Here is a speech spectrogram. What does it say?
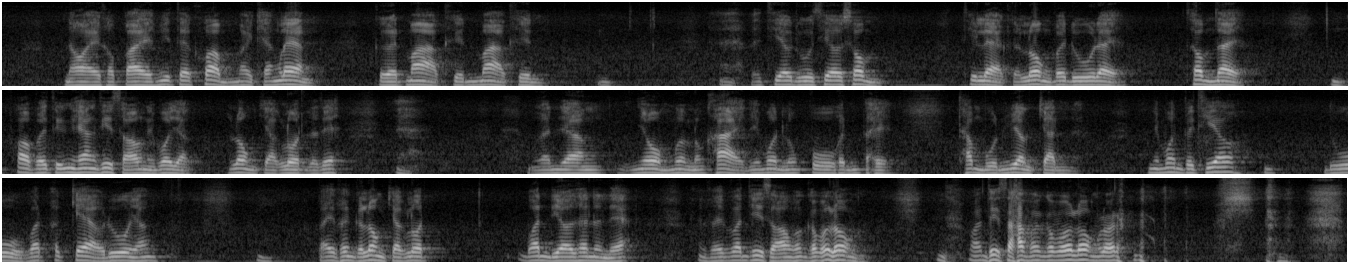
หน่อยเข้าไปมีแต่ความไม่แข็งแรง เกิดมากขึ้นมากขึ้น ไปเที่ยวดูเที่ยวส้ม ที่แรกก็ล่งไปดูได้ ส้มได้พอไปถึงแห่งที่สองนี่บ่อยากล่งจากรถเลยเด้เหมือนอย่างโยมเมืองหนองค่ายนิมนต์หลวงปู่เพิ่นไปทำบุญเวียงจันทน์นิมนต์ไปเที่ยว ดูวัดพระแก้วดูอย่างไปเพิ่นก็ล่องจากรถวันเดียวเท่านั้นแหละไปวันที่สองเพิ่นก็บ่ลง วันที่สามเพิ่นก็บ่ลงรถ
